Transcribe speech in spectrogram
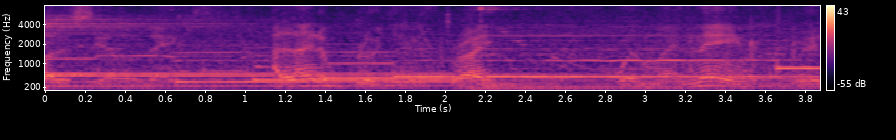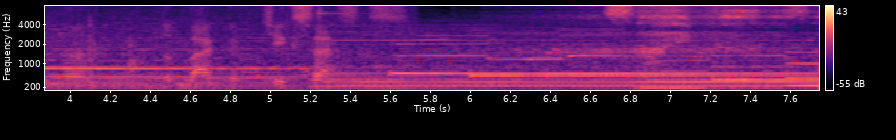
I this the. A line of blue jeans, right? With my name written on the back of chick's asses. Simon.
